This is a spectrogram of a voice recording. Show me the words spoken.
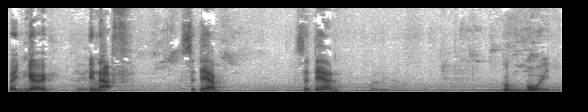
Bingo. Enough. Sit down. Sit down. Good boy.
